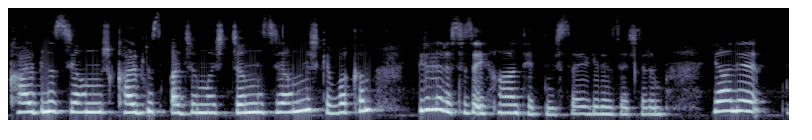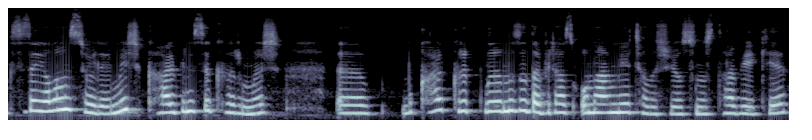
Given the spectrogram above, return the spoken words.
kalbiniz yanmış, kalbiniz acımış, canınız yanmış ki bakın birileri size ihanet etmiş sevgili izleyicilerim. Yani size yalan söylemiş, kalbinizi kırmış. Ee, bu kalp kırıklığınızı da biraz onarmaya çalışıyorsunuz tabii ki.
